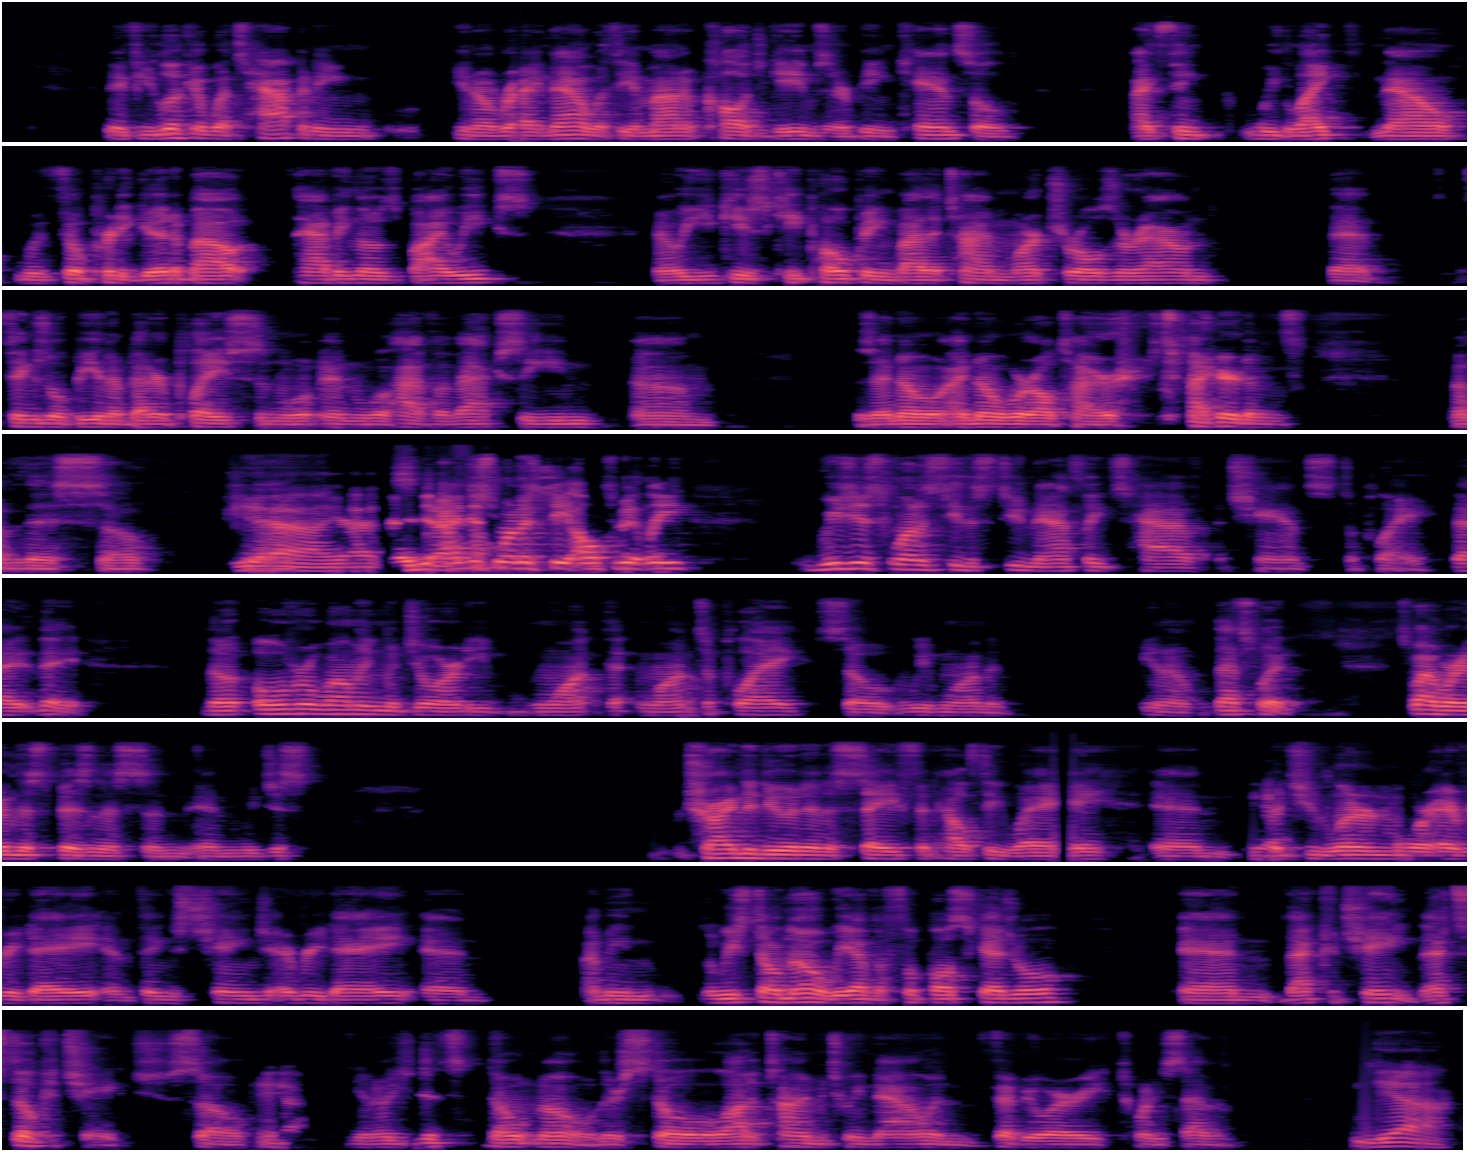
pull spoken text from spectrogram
If you look at what's happening, you know, right now with the amount of college games that are being canceled, I think we like now we feel pretty good about having those bye weeks. You know, you just keep hoping by the time March rolls around, that things will be in a better place and we'll, and we'll have a vaccine. Um, because I know I know we're all tired tired of of this. So yeah, yeah. yeah I just want to see ultimately. We just want to see the student athletes have a chance to play. They, they the overwhelming majority want that want to play. So we want to, you know, that's what that's why we're in this business, and and we just trying to do it in a safe and healthy way and yeah. but you learn more every day and things change every day and i mean we still know we have a football schedule and that could change. That still could change. So, yeah. you know, you just don't know. There's still a lot of time between now and February 27th. Yeah.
